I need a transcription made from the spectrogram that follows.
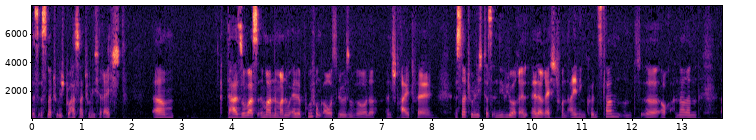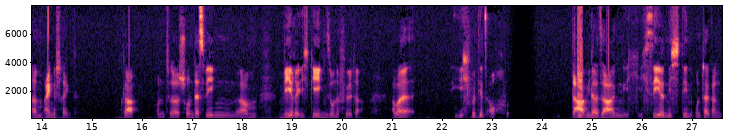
es ist natürlich, du hast natürlich recht, ähm, da sowas immer eine manuelle Prüfung auslösen würde in Streitfällen, ist natürlich das individuelle Recht von einigen Künstlern und äh, auch anderen ähm, eingeschränkt. Klar. Und äh, schon deswegen ähm, wäre ich gegen so eine Filter. Aber ich würde jetzt auch da wieder sagen, ich, ich sehe nicht den Untergang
